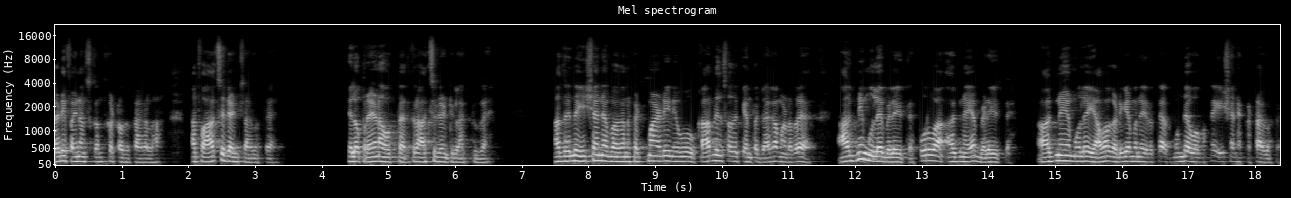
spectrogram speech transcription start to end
ಗಾಡಿ ಫೈನಾನ್ಸ್ ಕಂತು ಕಟ್ಟೋದಕ್ಕಾಗಲ್ಲ ಅಥವಾ ಆಕ್ಸಿಡೆಂಟ್ಸ್ ಆಗುತ್ತೆ. ಎಲ್ಲೋ ಪ್ರಯಾಣ ಹೋಗ್ತಾ ಇರ್ತೀರ ಆಕ್ಸಿಡೆಂಟ್ಗಳಾಗ್ತದೆ ಆದ್ದರಿಂದ ಈಶಾನ್ಯ ಭಾಗನ ಕಟ್ ಮಾಡಿ ನೀವು ಕಾರ್ ನಿಲ್ಸೋದಕ್ಕೆ ಅಂತ ಜಾಗ ಮಾಡಿದ್ರೆ ಅಗ್ನಿ ಮೂಲೆ ಬೆಳೆಯುತ್ತೆ, ಪೂರ್ವ ಆಗ್ನೇಯ ಬೆಳೆಯುತ್ತೆ. ಆಗ್ನೇಯ ಮೂಲೆ ಯಾವಾಗ ಅಡುಗೆ ಮನೆ ಇರುತ್ತೆ, ಅದು ಮುಂದೆ ಹೋಗುತ್ತೆ, ಈಶಾನ್ಯ ಕಟ್ಟಾಗುತ್ತೆ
